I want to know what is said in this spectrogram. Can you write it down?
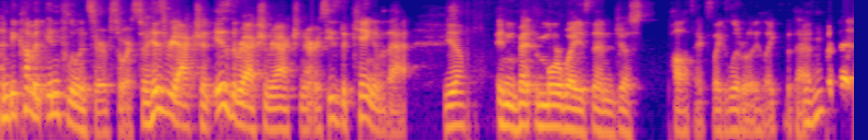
and become an influencer of sorts. So his reaction is the reaction reactionaries. He's the king of that. Yeah. In more ways than just politics, like literally, like with that. Mm-hmm. But that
